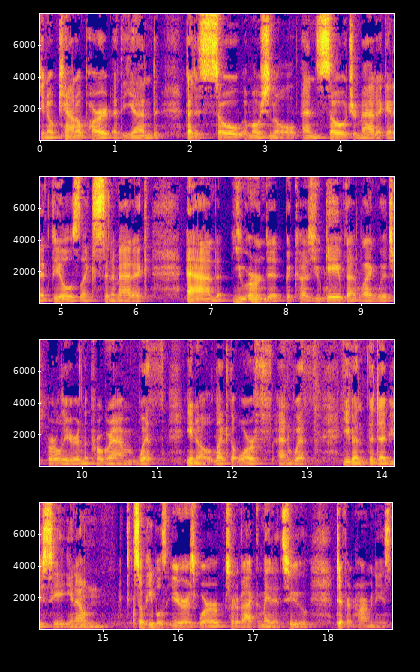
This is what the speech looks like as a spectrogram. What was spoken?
you know piano part at the end that is so emotional and so dramatic, and it feels like cinematic. And you earned it because you gave that language earlier in the program with you know like the Orff and with even the Debussy you know so people's ears were sort of acclimated to different harmonies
